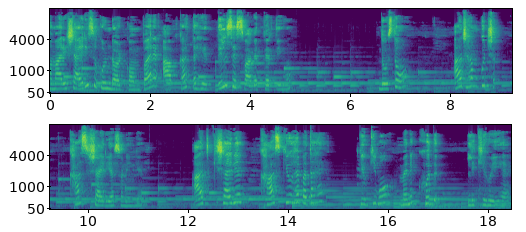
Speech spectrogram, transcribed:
हमारे शायरी सुकून डॉट कॉम पर आपका तहे दिल से स्वागत करती हूँ। दोस्तों, आज हम कुछ खास शायरिया सुनेंगे। आज की शायरिया खास क्यों है पता है? क्योंकि वो मैंने खुद लिखी हुई है।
